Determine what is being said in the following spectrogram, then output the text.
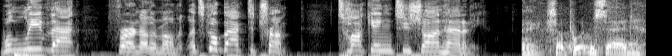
We'll leave that for another moment. Let's go back to Trump talking to Sean Hannity. So Putin said,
